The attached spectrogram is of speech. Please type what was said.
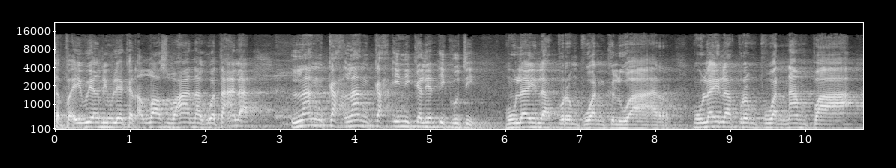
Bapak Ibu yang dimuliakan Allah Subhanahu wa taala langkah-langkah ini kalian ikuti. Mulailah perempuan keluar mulailah perempuan nampak.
